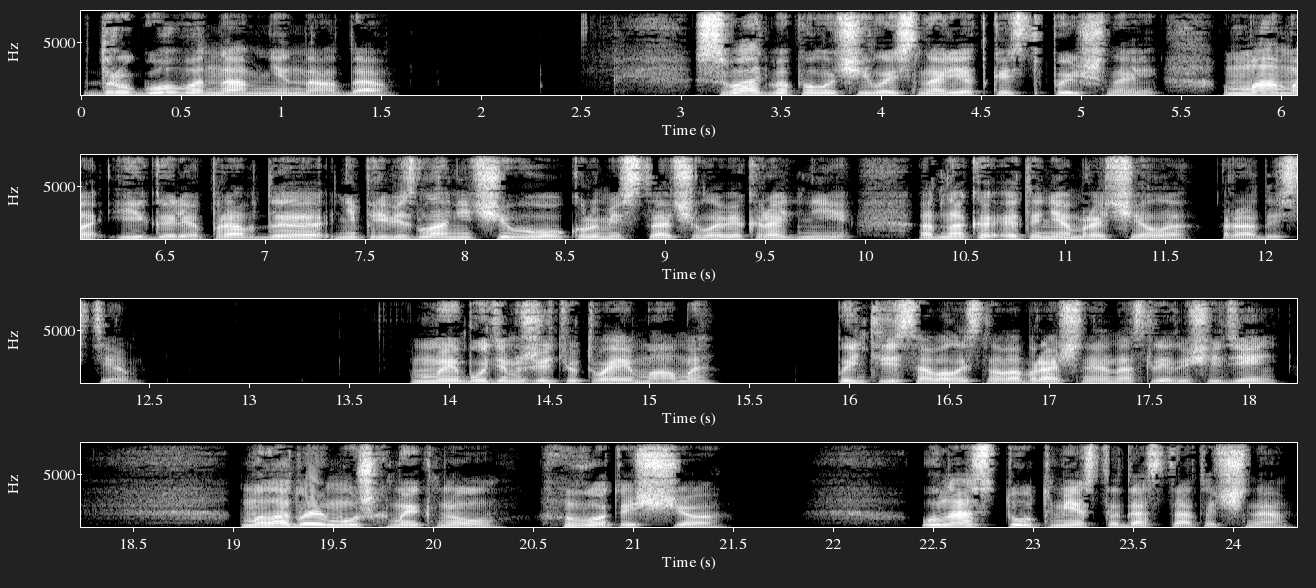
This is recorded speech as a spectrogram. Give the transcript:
«Другого нам не надо». Свадьба получилась на редкость пышной. Мама Игоря, правда, не привезла ничего, кроме ста человек родни, однако это не омрачало радости. «Мы будем жить у твоей мамы?» — поинтересовалась новобрачная на следующий день. Молодой муж хмыкнул. «Вот еще. У нас тут места достаточно».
